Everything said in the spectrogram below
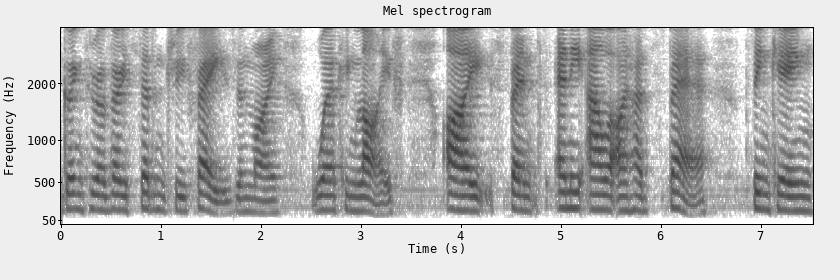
going through a very sedentary phase in my working life. I spent any hour I had spare thinking,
